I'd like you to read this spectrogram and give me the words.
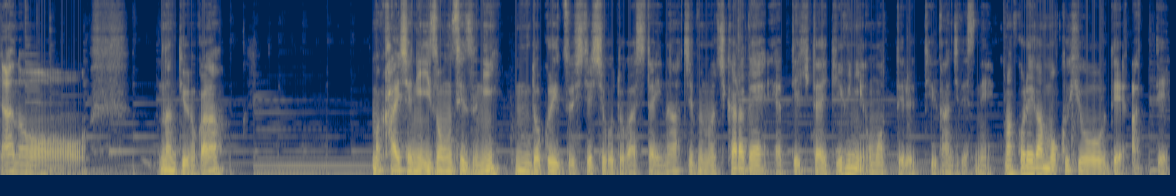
あのー、なんていうのかな。まあ、会社に依存せずに、うん、独立して仕事がしたいな、自分の力でやっていきたいというふうに思ってるっていう感じですね。まあ、これが目標であって、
